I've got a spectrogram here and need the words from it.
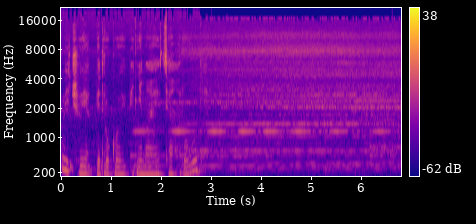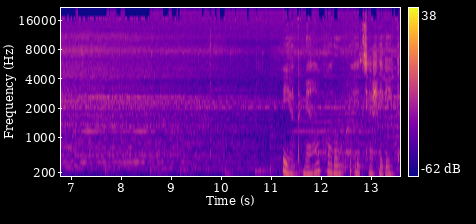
Відчуй, як під рукою піднімаються груди. Як м'яко рухається живіт.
